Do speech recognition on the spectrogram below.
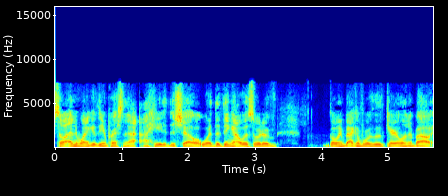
so I didn't want to give the impression that I hated the show. Or the thing I was sort of going back and forth with Carolyn about,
